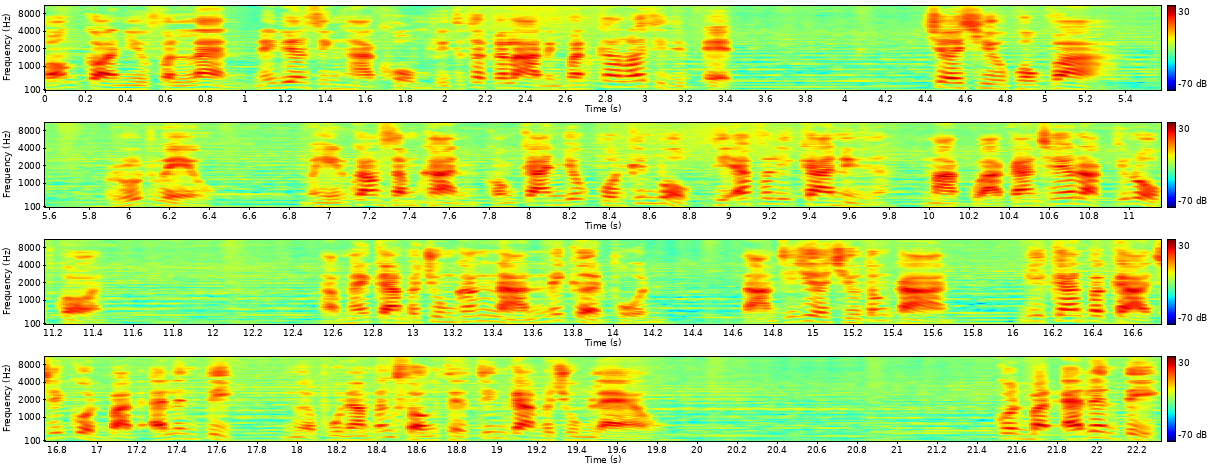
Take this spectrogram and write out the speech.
ของเกาะนิวฟันแลนด์ในเดือนสิงหาคมปีทศักราช1941 เชอร์ชิลพบว่ารูดเวลไม่เห็นความสำคัญของการยกพลขึ้นบกที่แอฟริกาเหนือมากกว่าการใช้หลักยุโรปก่อนทำให้การประชุมครั้งนั้นไม่เกิดผล ตามที่เชอร์ชิลต้องการ มีการประกาศใช้กฎบัตรแอตแลนติก เมื่อผู้นำทั้งสองเสร็จสิ้นการประชุมแล้ว กฎบัตรแอตแลนติก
